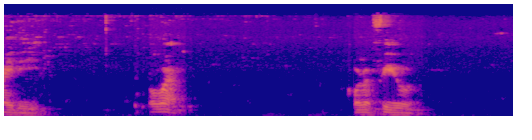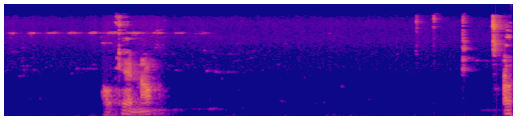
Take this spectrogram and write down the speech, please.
สุกมากไปดี เพราะว่าโคลอฟิลเอาแค่น็อกเอา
